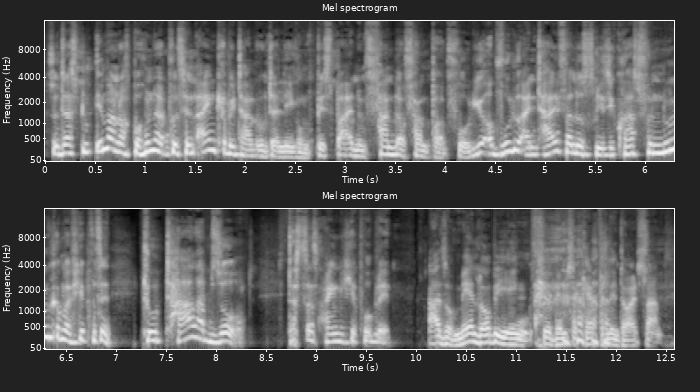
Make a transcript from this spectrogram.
sodass du immer noch bei 100% Eigenkapitalunterlegung bist bei einem Fund-of-Fund-Portfolio, obwohl du ein Teilverlustrisiko hast von 0,4%. Total absurd. Das ist das eigentliche Problem. Also mehr Lobbying für Venture Capital in Deutschland.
